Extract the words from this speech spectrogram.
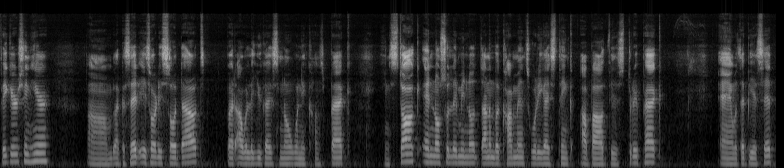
figures in here. Um, like I said, it's already sold out but I will let you guys know when it comes back in stock. And also let me know down in the comments what you guys think about this 3 pack. And with that being said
